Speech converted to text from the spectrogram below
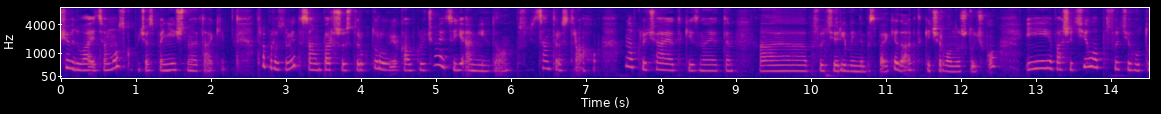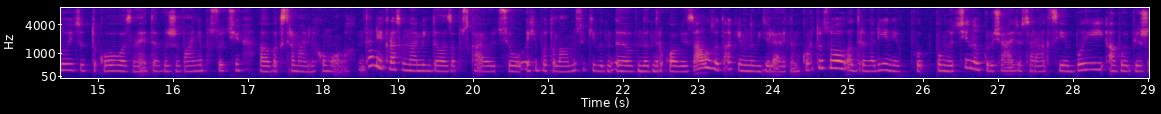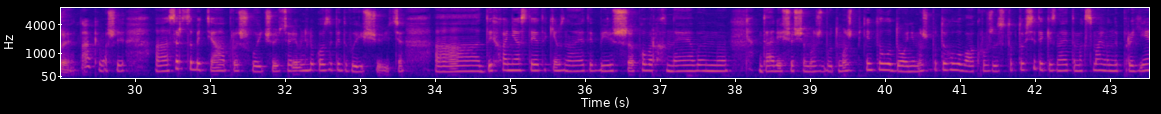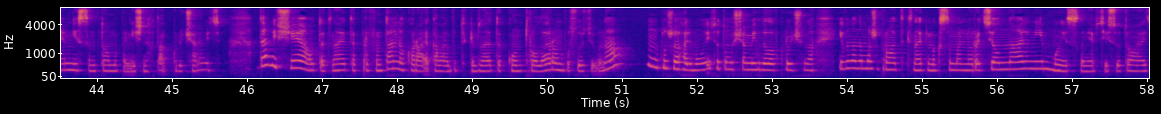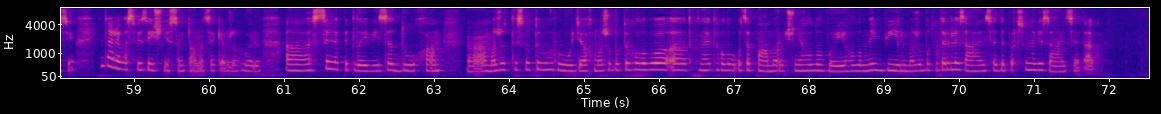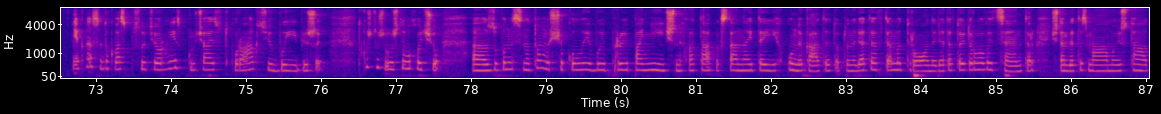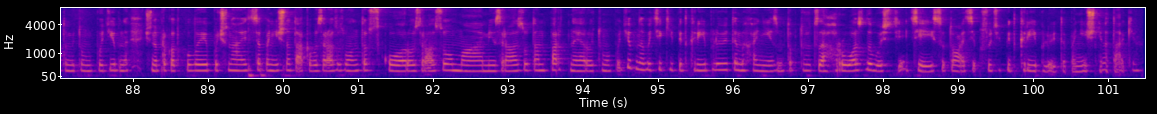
Що відбувається в мозку під час панічної атаки? Треба розуміти, саме першою структурою, яка включається, є амігдала, по суті, центр страху. Вона включає такий, знаєте, е, по суті, рівень небезпеки, так, таку червону штучку. І ваше тіло, по суті, готується до такого, знаєте, виживання, по суті, е, в екстремальних умовах. Далі якраз вона амігдала запускає цю гіпоталамус, який в е, в наднирковій залози, так, і воно виділяє нам кортизол, адреналін, і повноцінно включаються реакції бий або біжи. Так, і ваші серцебиття пришвидшується, рівень глюкози підвищується, дихання стає таким, знаєте, більш поверхневим. Далі що ще може бути? Можуть підняти ладоні, може бути голова кружитися. Тобто всі такі, знаєте, максимально неприємні симптоми панічних атак включаються. Далі ще, от так, знаєте, префронтальна кора, яка має бути таким, знаєте, контролером, по суті, вона дуже гальмується, тому що амігдала включена, і вона не може приймати такі, знаєте, максимально раціональні мислення в цій ситуації. І далі у вас фізичні симптоми, це як я вже говорю, сильна пітливість, задуха, може тиснути в грудях, може бути голово, так знаєте, голово, запаморочення голови, головний біль, може бути дереалізація, деперсоналізація, так? Як наслідок вас, по суті, організм включається в таку реакцію бої біжи. Також дуже важливо хочу е, зупинитися на тому, що коли ви при панічних атаках станете їх уникати, тобто не йдете в те метро, не йдете в той торговий центр, чи там йдете з мамою, з татом і тому подібне. Чи, наприклад, коли починається панічна атака, ви зразу дзвоните в скору, зразу мамі, зразу там партнеру і тому подібне, ви тільки підкріплюєте механізм, тобто загрозливості цієї ситуації, по суті, підкріплюєте панічні атаки.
